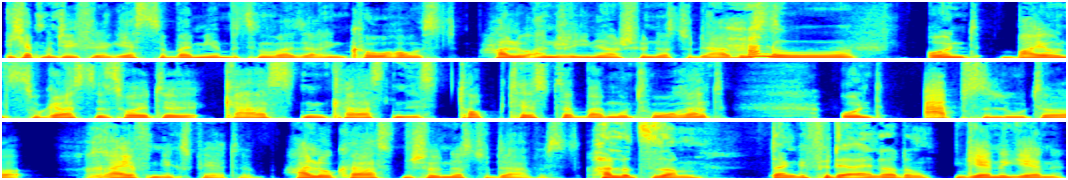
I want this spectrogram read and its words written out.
ich habe natürlich wieder Gäste bei mir, beziehungsweise einen Co-Host. Hallo Angelina, schön, dass du da bist. Hallo. Und bei uns zu Gast ist heute Carsten. Carsten ist Top-Tester beim Motorrad und absoluter Reifenexperte. Hallo Carsten, schön, dass du da bist. Hallo zusammen. Danke für die Einladung. Gerne, gerne.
